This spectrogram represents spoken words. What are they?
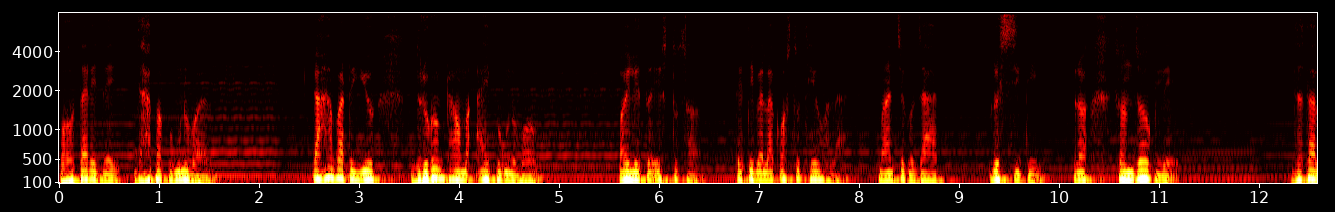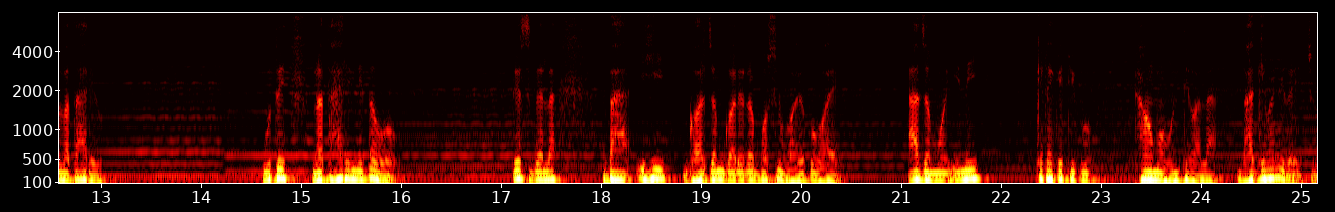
भौतारिँदै झापा पुग्नुभयो। कहाँबाट यो दुर्गम ठाउँमा आइपुग्नु भयो अहिले त यस्तो छ। त्यति बेला कस्तो थियो होला? मान्छेको जात परिस्थिति। र संजोगले जता लतार्यो उतै लतारिने त हो। त्यस बेला बा यही घरजम गरेर बस्नुभएको भए आज म यिनै केटाकेटीको ठाउँमा हुन्थ्यो होला। भाग्यमानी रहेछु।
